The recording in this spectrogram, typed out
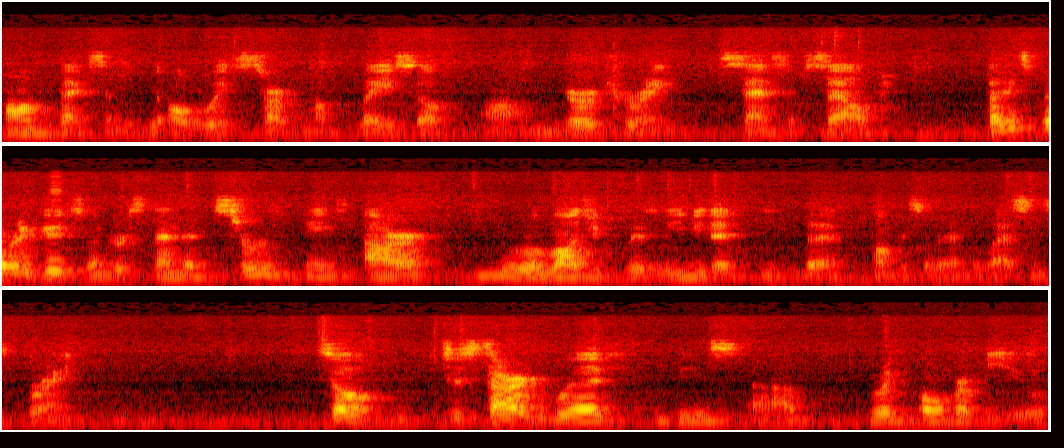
context and we always start from a place of um, nurturing sense of self. But it's very good to understand that certain things are neurologically limited in the context of the adolescent's brain. So to start with this uh, brief overview,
